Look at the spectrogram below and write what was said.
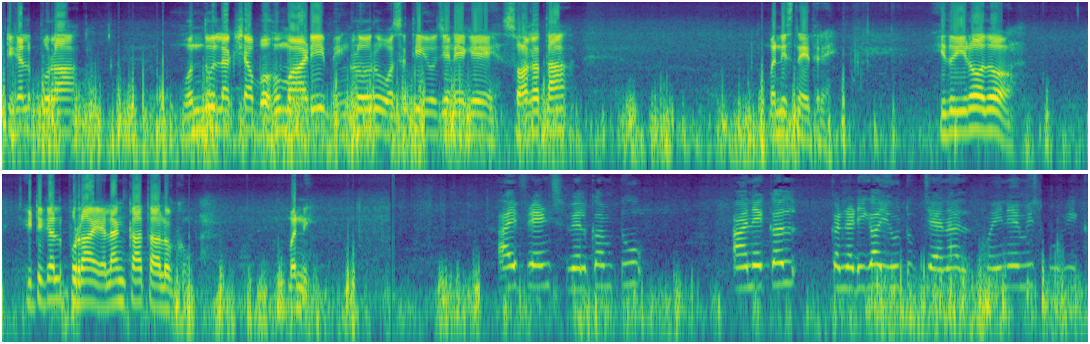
ಇಟಗಲ್ಪುರ ಒಂದು ಲಕ್ಷ ಬಹುಮಾಡಿ ಬೆಂಗಳೂರು ವಸತಿ ಯೋಜನೆಗೆ ಸ್ವಾಗತ. ಬನ್ನಿ ಸ್ನೇಹಿತರೆ ಇದು ಇರೋದು ಇಟಗಲ್ಪುರ ಯಲಂಕ ತಾಲೂಕು. ಬನ್ನಿ. Hi friends welcome to Anekal Kannadiga YouTube channel my name is Poovik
